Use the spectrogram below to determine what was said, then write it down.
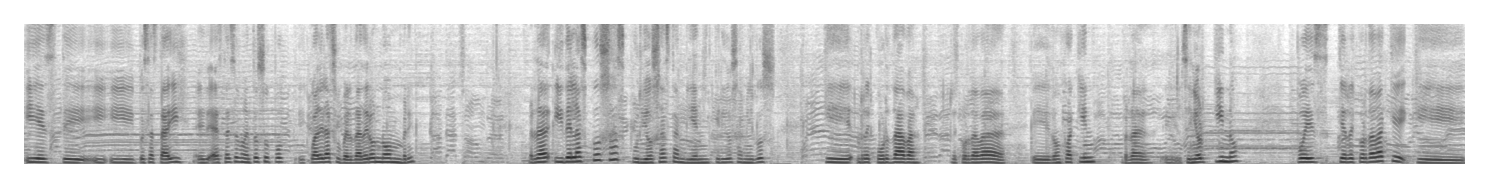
Y este, y, pues hasta ahí, eh, hasta ese momento supo eh, cuál era su verdadero nombre. ¿Verdad? Y de las cosas curiosas también, queridos amigos, que recordaba, recordaba eh, don Joaquín, ¿verdad? El señor Quino, pues que recordaba que, que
